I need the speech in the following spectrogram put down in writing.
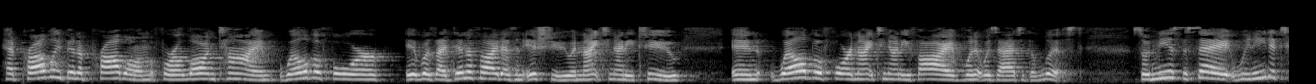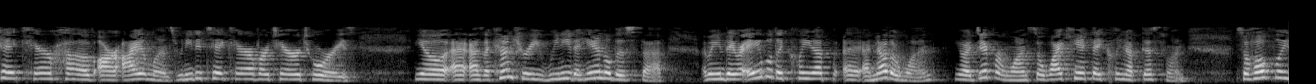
had probably been a problem for a long time, well before it was identified as an issue in 1992, and well before 1995 when it was added to the list. So needless to say, we need to take care of our islands. We need to take care of our territories. You know, as a country, we need to handle this stuff. I mean, they were able to clean up another one, you know, a different one, so why can't they clean up this one? So hopefully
